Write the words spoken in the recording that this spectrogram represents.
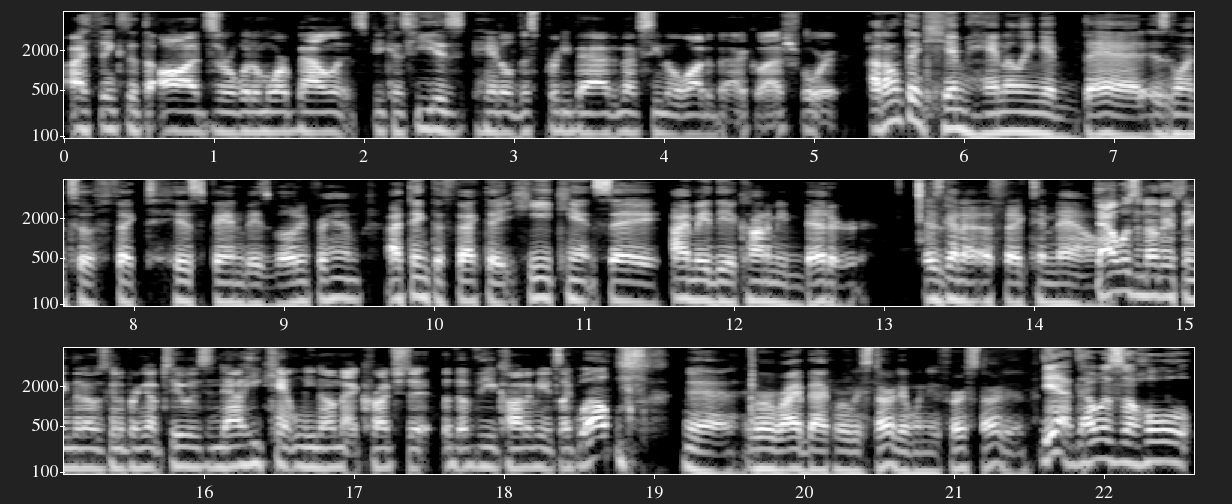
I think that the odds are a little more balanced because he has handled this pretty bad, and I've seen a lot of backlash for it. I don't think him handling it bad is going to affect his fan base voting for him. I think the fact that he can't say, I made the economy better is going to affect him now. That was another thing that I was going to bring up too. Is now he can't lean on that crutch that, of the economy. It's like, well, yeah. We're right back where we started when you first started. yeah, that was a whole.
